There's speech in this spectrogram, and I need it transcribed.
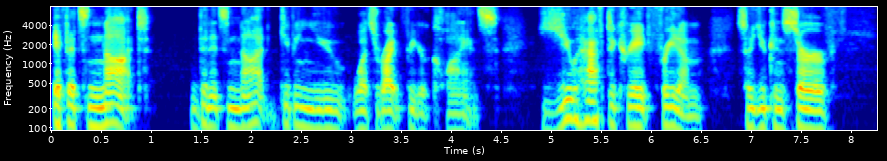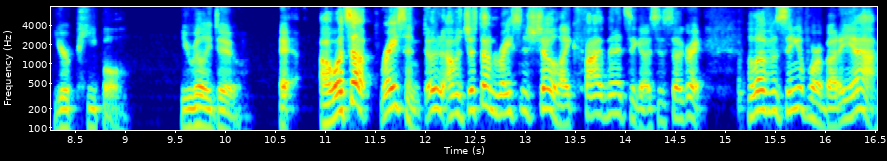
If it's not, then it's not giving you what's right for your clients. You have to create freedom so you can serve your people. You really do. Eh, oh, what's up, Rayson? Dude, I was just on Rayson's show like five minutes ago. This is so great. Hello from Singapore, buddy. Yeah.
